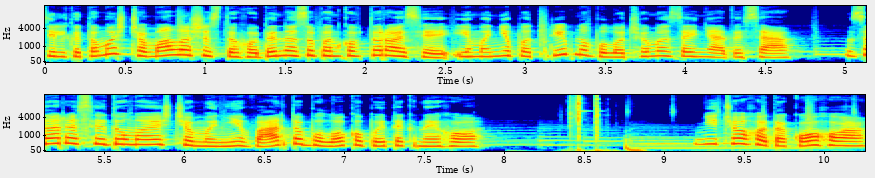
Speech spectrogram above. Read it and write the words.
тільки тому, що мала 6 годин зупинку в дорозі, і мені потрібно було чимось зайнятися. Зараз я думаю, що мені варто було купити книгу. Нічого такого.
